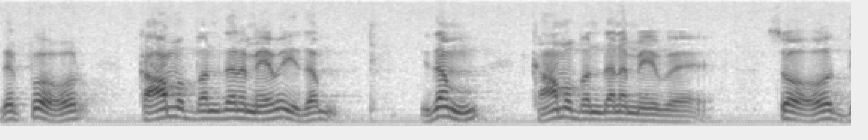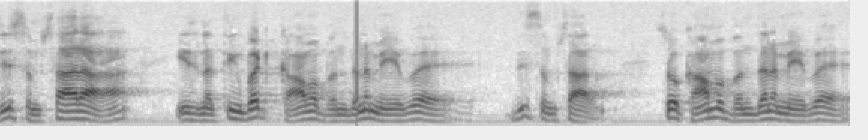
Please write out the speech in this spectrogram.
Therefore, kama bandhanam eva idam. Idam kama bandhanam eva. So, this samsara is nothing but kama bandhanam eva. This samsara. So, kama bandhanam eva.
